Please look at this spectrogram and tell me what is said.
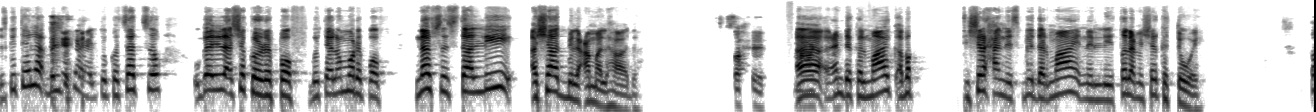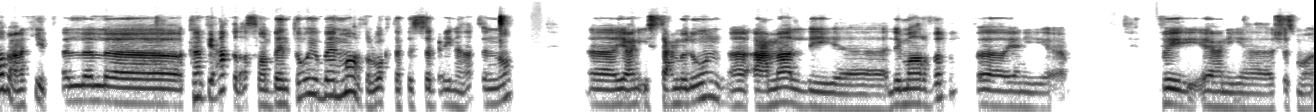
بس قلت له لا بالفعل توكوساتسو. وقال لي لا شكله rip-off قلت له مو rip-off نفس Stan Lee أشاد بالعمل هذا. صحيح آه عندك المايك أبغى تشرح عن سبايدر مان اللي طلع من شركة Toei. طبعا أكيد. ال ال كان في عقد أصلا بين Toei وبين مارفل وقتها في السبعينات إنه آه، يعني يستعملون آه، أعمال آه، لمارفل يعني في يعني شو اسمه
